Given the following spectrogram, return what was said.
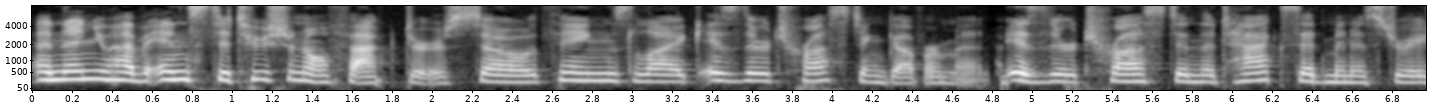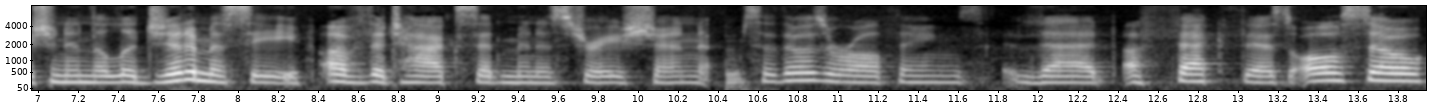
And then you have institutional factors. So things like is there trust in government? Is there trust in the tax administration, in the legitimacy of the tax administration? So those are all things that affect this. Also,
